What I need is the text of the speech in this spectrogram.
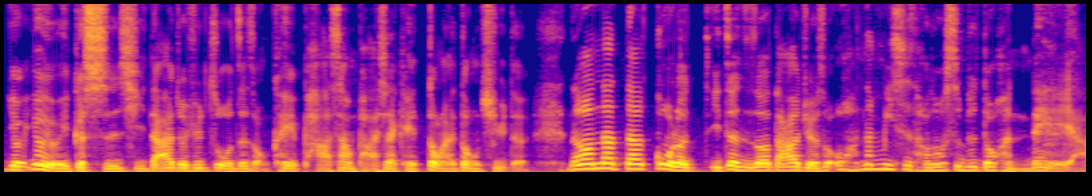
又又有一个时期，大家就去做这种可以爬上爬下、可以动来动去的。然后那当过了一阵子之后，大家觉得说，哇，那密室逃脱是不是都很累呀、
